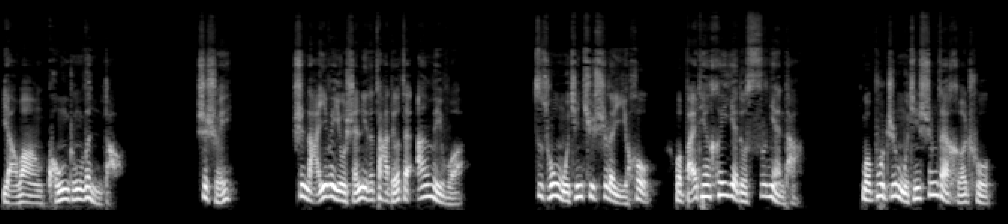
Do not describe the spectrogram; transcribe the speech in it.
仰望空中，问道：“是谁？是哪一位有神力的大德在安慰我？自从母亲去世了以后，我白天黑夜都思念她。我不知母亲生在何处，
